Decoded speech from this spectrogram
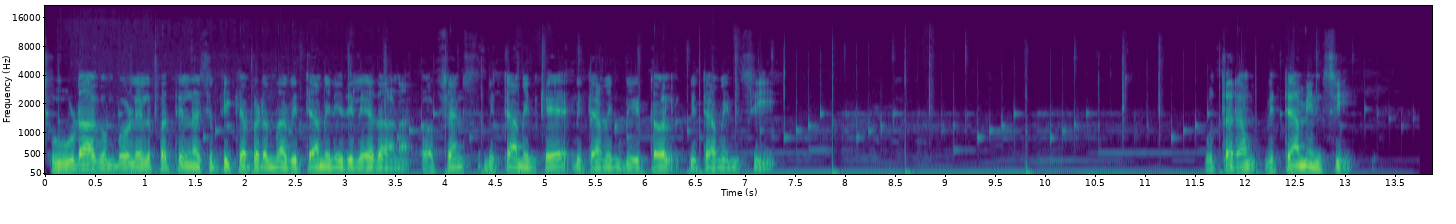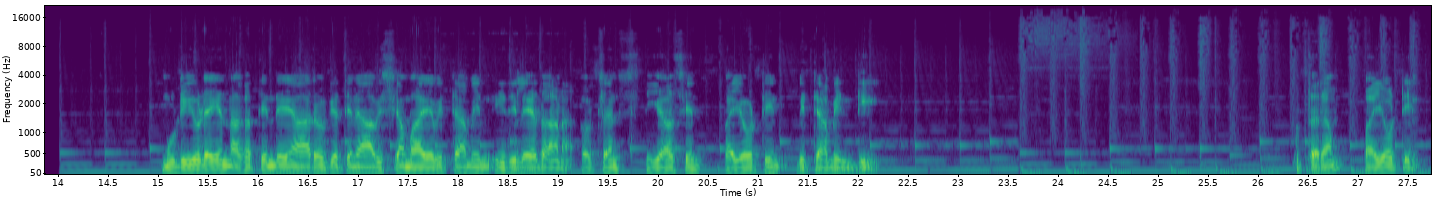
ചൂടാകുമ്പോൾ എളുപ്പത്തിൽ നശിപ്പിക്കപ്പെടുന്ന വിറ്റാമിൻ ഇതിലേതാണ് options vitamin K vitamin B twelve vitamin C. ഉത്തരം വിറ്റാമിൻ സി. മുടിയുടെയും നഖത്തിന്റെയും ആരോഗ്യത്തിന് ആവശ്യമായ വിറ്റാമിൻ ഇതിലേതാണ് options niacin biotin vitamin D. ഉത്തരം ബയോട്ടിൻ.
